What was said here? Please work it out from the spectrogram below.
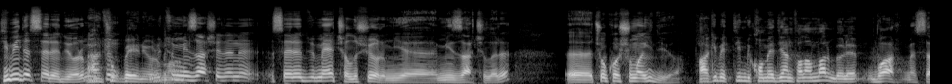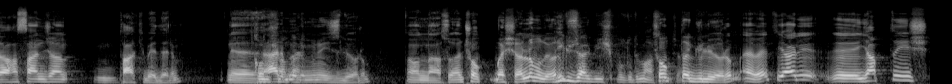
Gibi de seyrediyorum. Ben çok beğeniyorum Bütün abi. mizah şeylerini seyretmeye çalışıyorum ya, mizahçıları. Ee, çok hoşuma gidiyor. Takip ettiğin bir komedyen falan var mı böyle? Var mesela Hasan Can takip ederim. Ee, her Konuşanlar. bölümünü izliyorum. Ondan sonra çok başarılı buluyorum. Ne güzel bir iş buldu değil mi Hasan Çok da gülüyorum. Evet yani e, yaptığı iş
